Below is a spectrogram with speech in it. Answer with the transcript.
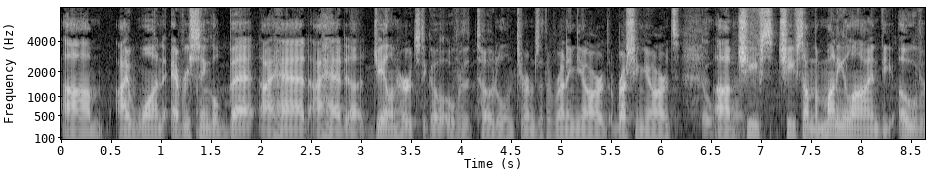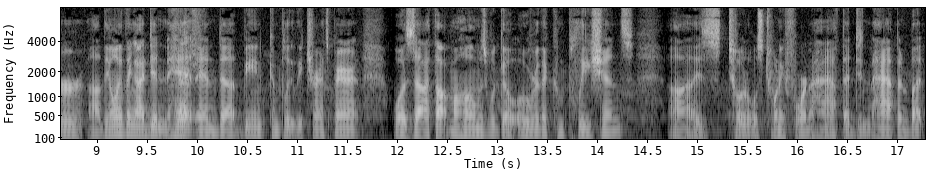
Um, I won every single bet I had. I had uh, Jalen Hurts to go over the total in terms of the running yard, rushing yards. um, Chiefs, Chiefs on the money line, the over. Uh, the only thing I didn't hit, and uh, being completely transparent, was uh, I thought Mahomes would go over the completions. Uh, his total was 24 and a half. That didn't happen. But,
